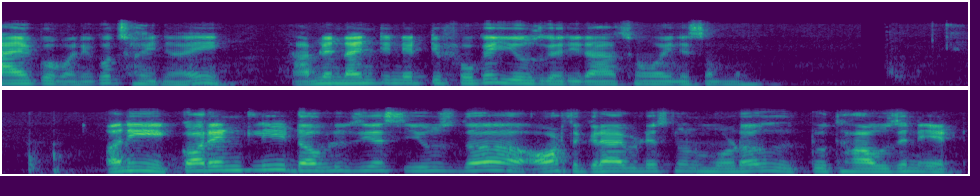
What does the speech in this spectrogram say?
आएको भनेको छैन है। हामीले नाइन्टिन एट्टी फोरकै युज गरिरहेछौँ अहिलेसम्म। अनि currently WGS use the earth gravitational model two thousand eight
